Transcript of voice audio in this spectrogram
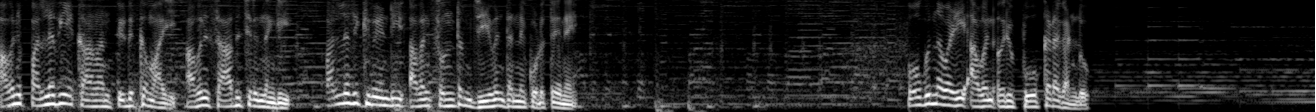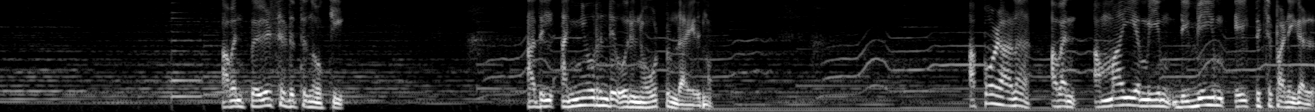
അവന് പല്ലവിയെ കാണാൻ തിടുക്കമായി അവന് സാധിച്ചിരുന്നെങ്കിൽ പല്ലവിക്ക് വേണ്ടി അവൻ സ്വന്തം ജീവൻ തന്നെ കൊടുത്തേനെ. പോകുന്ന വഴി അവൻ ഒരു പൂക്കട കണ്ടു. അവൻ പേഴ്സ് എടുത്ത് നോക്കി. അതിൽ അഞ്ഞൂറിന്റെ ഒരു നോട്ടുണ്ടായിരുന്നു. അപ്പോഴാണ് അവൻ അമ്മായിയമ്മയും ദിവ്യയും ഏൽപ്പിച്ച പണികൾ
